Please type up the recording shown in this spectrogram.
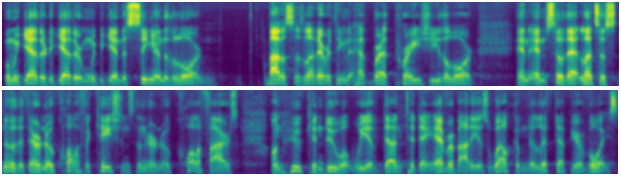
when we gather together and we begin to sing unto the Lord. The Bible says, Let everything that hath breath praise ye the Lord. And, and so that lets us know that there are no qualifications and there are no qualifiers on who can do what we have done today. Everybody is welcome to lift up your voice.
